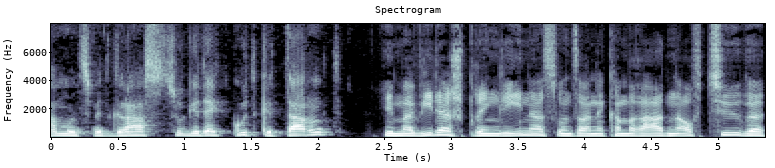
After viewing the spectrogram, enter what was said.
Haben uns mit Gras zugedeckt, gut getarnt. Immer wieder springen Rinas und seine Kameraden auf Züge.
